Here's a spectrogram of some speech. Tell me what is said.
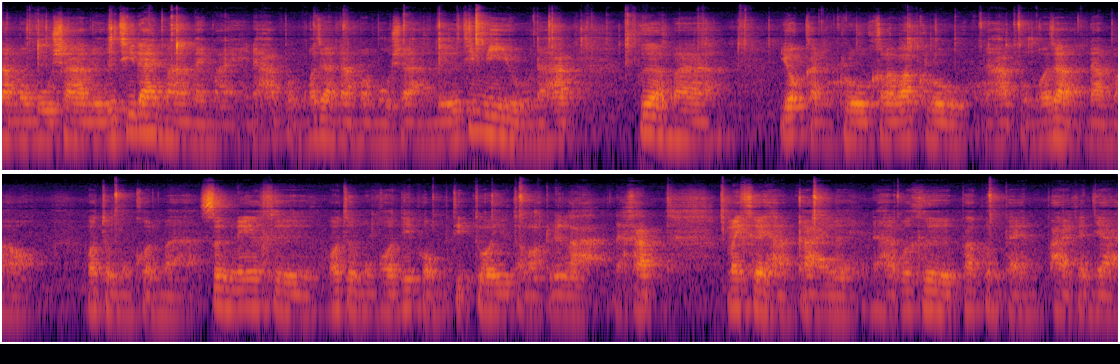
นำมาบูชาหรือที่ได้มาใหม่ ๆ นะครับ ผมก็จะนำมาบูชาหรือที่มีอยู่นะครับ เพื่อมา ยกขันครูคารวะครูนะครับ ผมก็จะนำเอาวัตถุมงคลมา ซึ่งนี่ก็คือวัตถุมงคลที่ผมติดตัวอยู่ตลอดเวลานะครับ ไม่เคยห่างไกายเลยนะครับ ก็คือพระคุณแผนพายกัญญา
